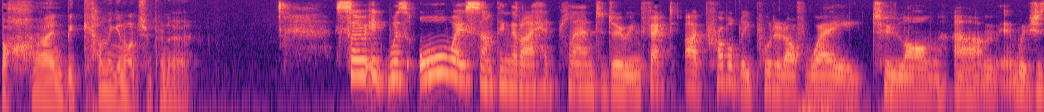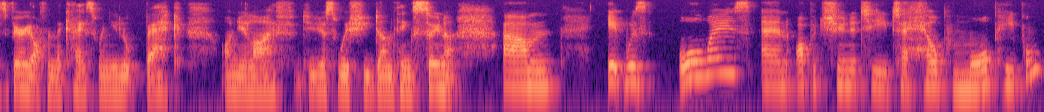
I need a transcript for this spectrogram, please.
behind becoming an entrepreneur? So it was always something that I had planned to do. In fact, I probably put it off way too long, um, which is very often the case when you look back on your life. You just wish you'd done things sooner. Um, it was always an opportunity to help more people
